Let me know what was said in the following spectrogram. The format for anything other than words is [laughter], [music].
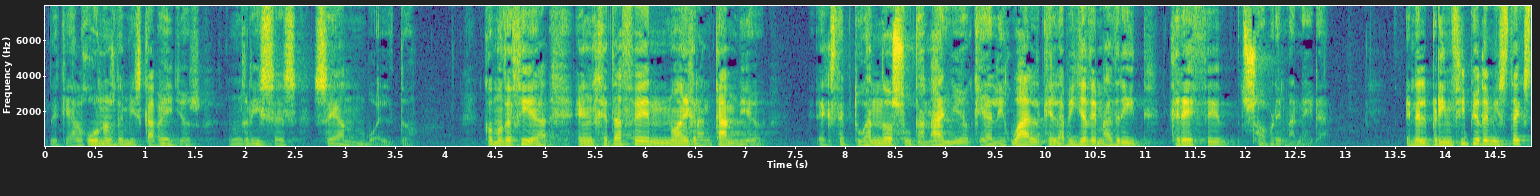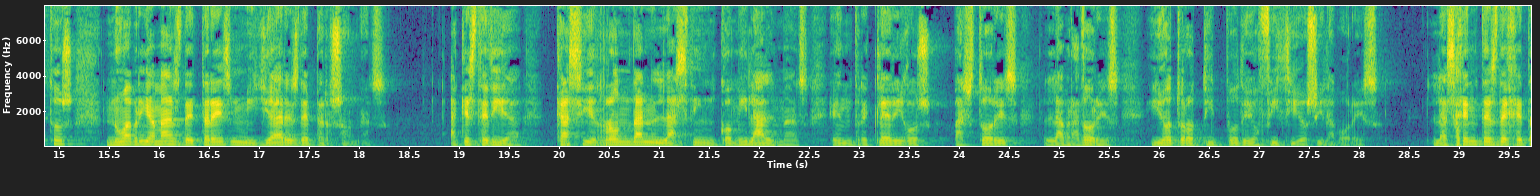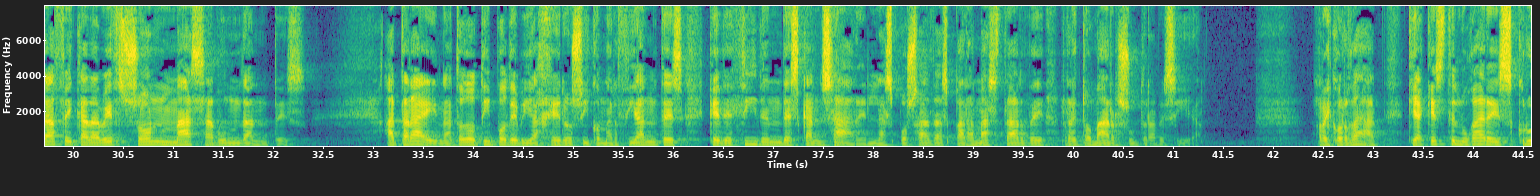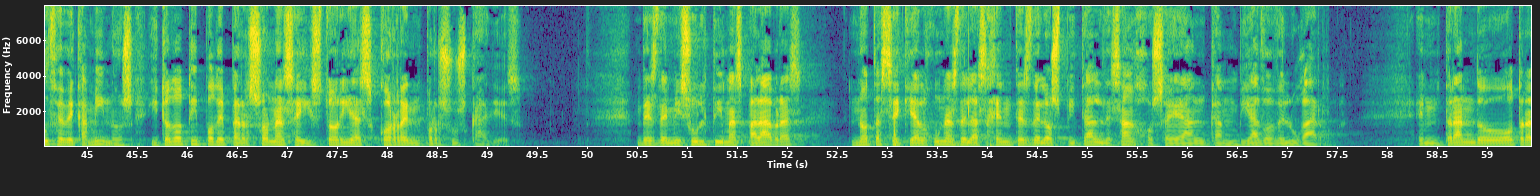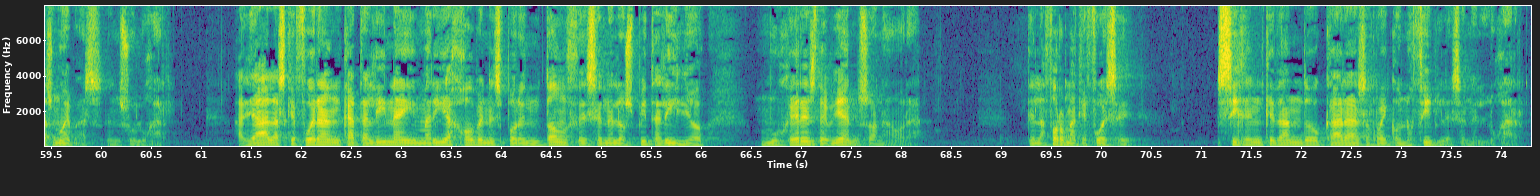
de que algunos de mis cabellos grises se han vuelto. Como decía, en Getafe no hay gran cambio, exceptuando su tamaño, que al igual que la villa de Madrid, crece sobremanera. En el principio de mis textos no habría más de tres millares de personas. Aqueste día casi rondan las cinco mil almas entre clérigos, pastores, labradores y otro tipo de oficios y labores. Las gentes de Getafe cada vez son más abundantes atraen a todo tipo de viajeros y comerciantes que deciden descansar en las posadas para más tarde retomar su travesía. Recordad que aqueste lugar es cruce de caminos y todo tipo de personas e historias corren por sus calles. Desde mis últimas palabras, nótase que algunas de las gentes del Hospital de San José han cambiado de lugar, entrando otras nuevas en su lugar. Allá las que fueran Catalina y María jóvenes por entonces en el hospitalillo, mujeres de bien son ahora. De la forma que fuese, siguen quedando caras reconocibles en el lugar.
